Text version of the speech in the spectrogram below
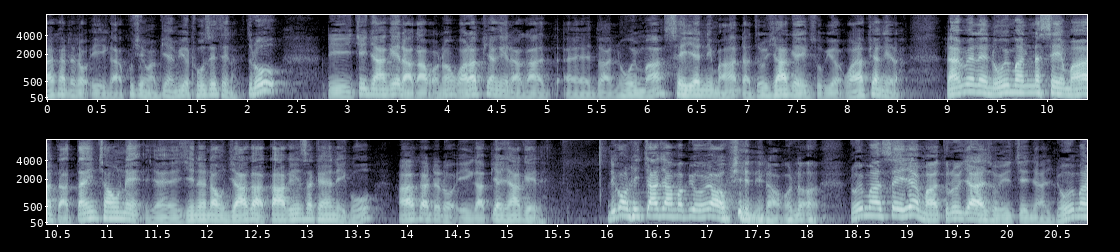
အခက်တက်တော် AA ကအခုချိန်မှာပြန်ပြီးတော့ထိုးစစ်ဆင်တာသူတို့ ဒီကြေညာခဲ့တာကပေါ့နော်ဝါရဖြန့်ခဲ့တာကအဲသူကနိုဝင်ဘာ10ရက်နေ့မှာဒါသူတို့ရခဲ့ပြီဆိုပြီးတော့ဝါရဖြန့်ခဲ့တာဒါပေမဲ့လည်းနိုဝင်ဘာ20မှာဒါတိုင်းချောင်းနဲ့ရင်နံတောင်ကြားကကာကင်းစခန်းတွေကိုအခက်တက်တော် AA ကပြန်ရခဲ့တယ်ဒီကောင်ထိကြာကြာမပြောရအောင်ဖြစ်နေတာပေါ့နော်နိုဝင်ဘာ10ရက်မှာသူတို့ရတယ်ဆိုပြီးကြေညာနိုဝင်ဘာ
